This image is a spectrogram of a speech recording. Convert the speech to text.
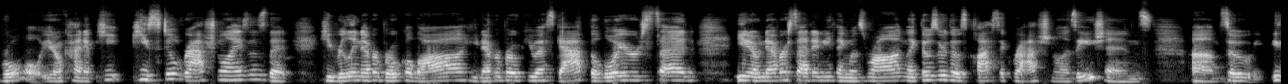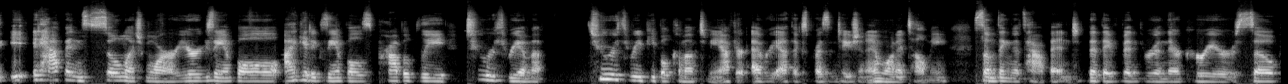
role. You know, kind of he he still rationalizes that he really never broke a law. He never broke U.S. GAAP. The lawyers said, you know, never said anything was wrong. Like those are those classic rationalizations. Um, so it, it, happens so much more. Your example, I get examples probably two or three them two or three people come up to me after every ethics presentation and want to tell me something that's happened that they've been through in their careers. So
